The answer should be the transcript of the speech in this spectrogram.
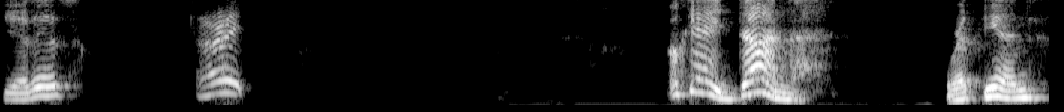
Yeah, it is. All right. Okay, done. We're at the end.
